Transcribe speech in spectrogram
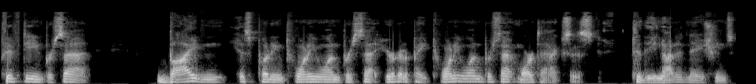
15%. Biden is putting 21%. You're going to pay 21% more taxes to the United Nations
